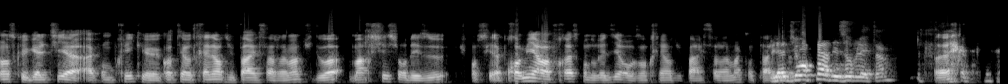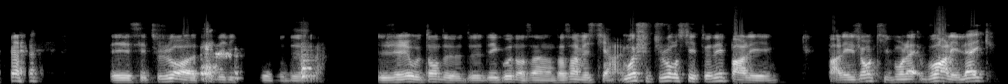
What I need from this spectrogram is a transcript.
Je pense que Galtier a, a compris que quand tu es entraîneur du Paris Saint-Germain, tu dois marcher sur des œufs. Je pense que c'est la première phrase qu'on devrait dire aux entraîneurs du Paris Saint-Germain quand tu arrives. Il a dû en faire des omelettes. Hein. Ouais. et c'est toujours euh, très délicat de, de, de, gérer autant de d'ego dans un, dans un vestiaire. Et moi, je suis toujours aussi étonné par les, par les gens qui vont la, voir les likes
